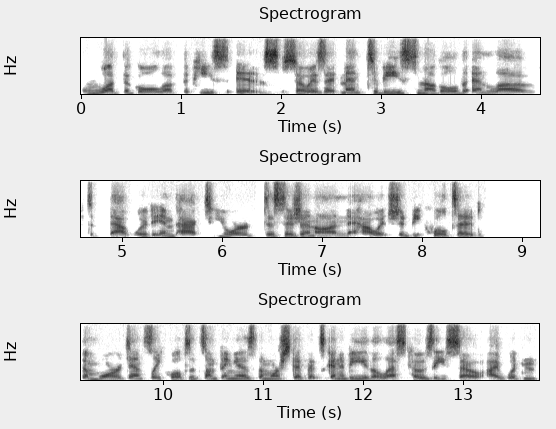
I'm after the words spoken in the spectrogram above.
what the goal of the piece is. So, is it meant to be snuggled and loved? That would impact your decision on how it should be quilted. The more densely quilted something is, the more stiff it's going to be, the less cozy. So, I wouldn't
